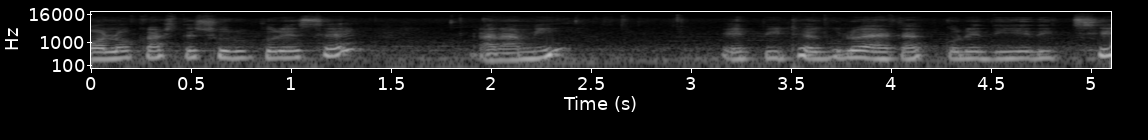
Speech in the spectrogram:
বলক আসতে শুরু করেছে, আর আমি এই পিঠেগুলো এক এক করে দিয়ে দিচ্ছি।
